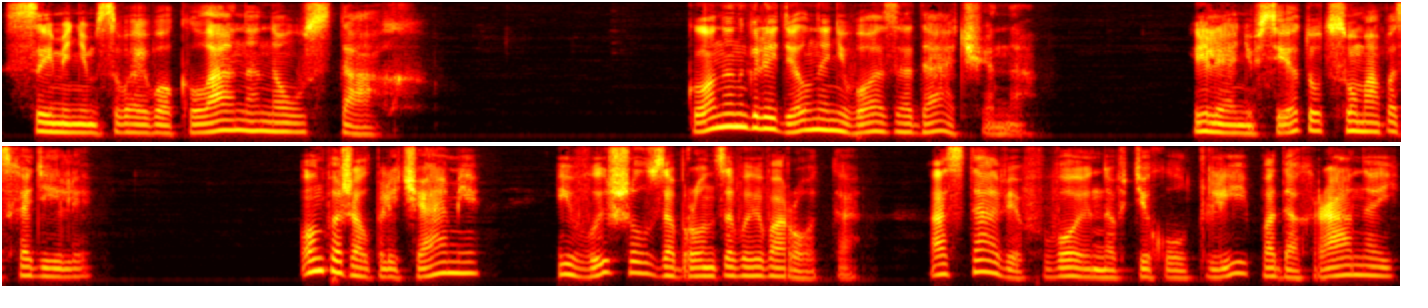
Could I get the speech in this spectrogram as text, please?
с именем своего клана на устах. Конан глядел на него озадаченно. Или они все тут с ума посходили? Он пожал плечами и вышел за бронзовые ворота, оставив воинов Тихултли под охраной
